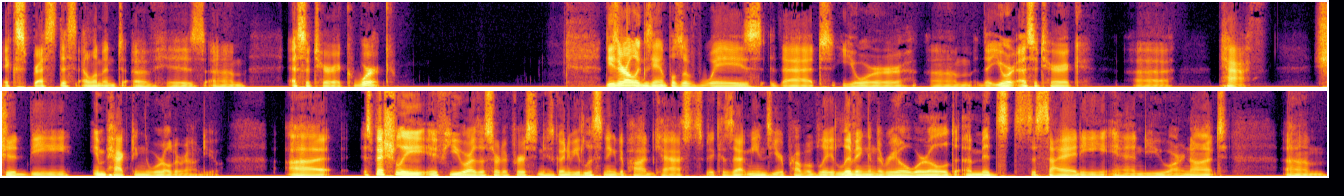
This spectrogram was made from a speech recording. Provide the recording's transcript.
express this element of his um, esoteric work. These are all examples of ways that your um, that your esoteric uh, path should be impacting the world around you. Uh, especially if you are the sort of person who's going to be listening to podcasts, because that means you're probably living in the real world amidst society and you are not um,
